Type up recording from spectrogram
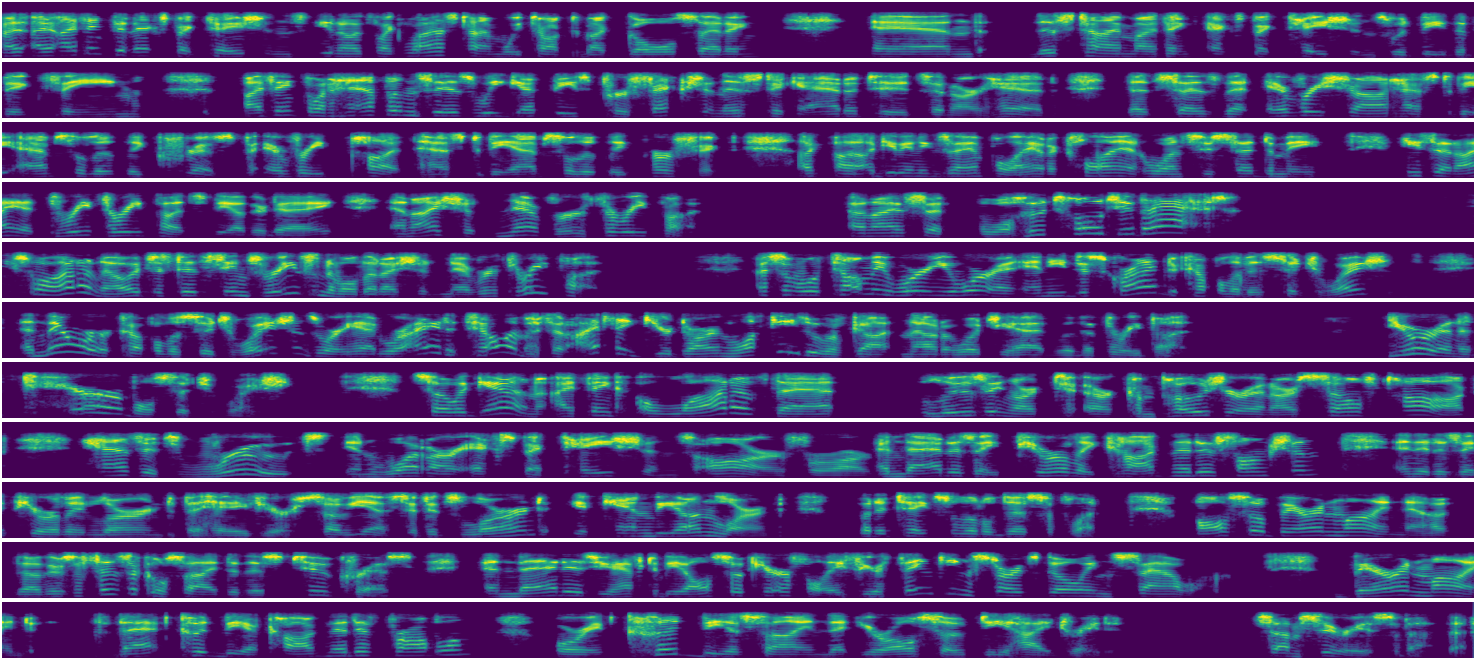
I, I think that expectations, you know, it's like last time we talked about goal setting, and this time I think expectations would be the big theme. I think what happens is we get these perfectionistic attitudes in our head that says that every shot has to be absolutely crisp, every putt has to be absolutely perfect. I, I'll give you an example. I had a client once who said to me, he said, I had three three putts the other day, and I should never three putt. And I said, Well, who told you that? He said, well, I don't know. It just it seems reasonable that I should never three putt. I said, well, tell me where you were. And he described a couple of his situations. And there were a couple of situations where he had where I had to tell him, I said, I think you're darn lucky to have gotten out of what you had with a three putt. You're in a terrible situation. So again, I think a lot of that losing our, t- our composure and our self talk has its roots in what our expectations are for our, and that is a purely cognitive function and it is a purely learned behavior. So yes, if it's learned, it can be unlearned, but it takes a little discipline. Also, bear in mind now, though, there's a physical side to this too, Chris, and that is you have to be also careful. If your thinking starts going sour, bear in mind that could be a cognitive problem, or it could be a sign that you're also dehydrated. So I'm serious about that.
